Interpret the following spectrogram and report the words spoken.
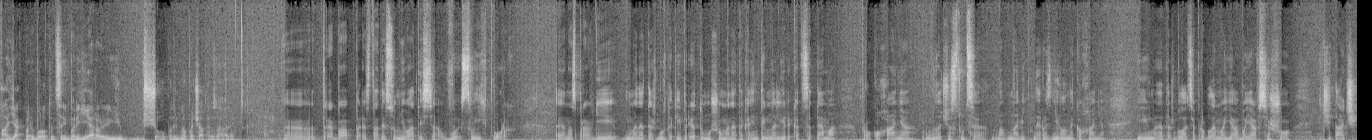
А як перебороти цей бар'єр і з чого потрібно почати взагалі? Е, Треба перестати сумніватися в своїх творах. Е, Насправді, в мене теж був такий період, тому що у мене така інтимна лірика це тема про кохання. Зачасту це нав- навіть не розділене кохання. І в мене теж була ця проблема. Я боявся, що читач,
